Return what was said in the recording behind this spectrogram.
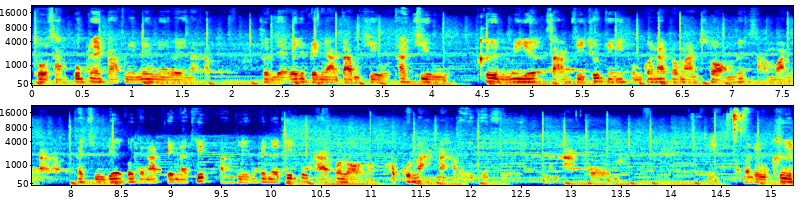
โทรสั่งปุ๊บได้ปั๊บนี่ไม่มีเลยนะครับ ส่วนใหญ่ก็จะเป็นงานตามคิว ถ้าคิวขึ้นไม่เยอะ3 4ชุดอย่างนี้ผมก็นัดประมาณ2ถึง3วันนะครับ ถ้าคิวเยอะก็จะนัดเป็นอาทิตย์บางทีก็เป็นอาทิตย์ลูกค้าก็รอก็ขอบคุณมากนะครับเลยสวยๆนะครับผมนี่มาดูขึ้น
